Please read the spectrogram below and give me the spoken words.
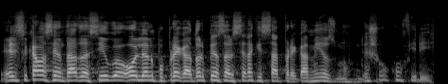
Eles ficavam sentados assim, olhando para o pregador, pensando: será que sabe pregar mesmo? Deixa eu conferir.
